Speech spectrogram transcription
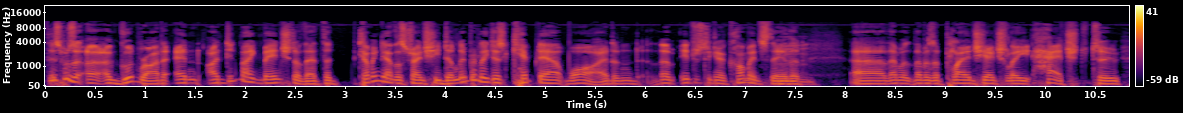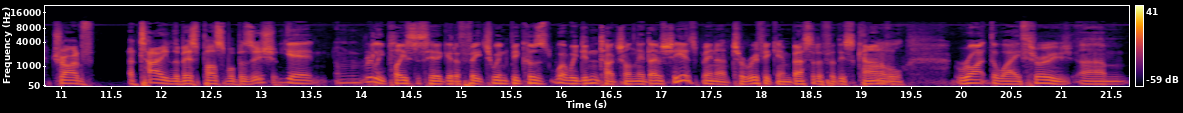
this was a, a, good ride. And I did make mention of that. That coming down the straight, she deliberately just kept out wide. And the, interesting her comments there mm. that hmm. uh, that was that was a plan she actually hatched to try and. attain the best possible position. Yeah, I'm really pleased to see her get a feature win because what we didn't touch on there, Dave, she has been a terrific ambassador for this carnival mm. right the way through. Um,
